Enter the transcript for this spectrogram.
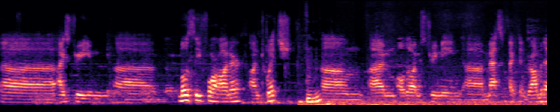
uh, I stream uh, mostly for Honor on Twitch. Um, I'm although I'm streaming uh, Mass Effect Andromeda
